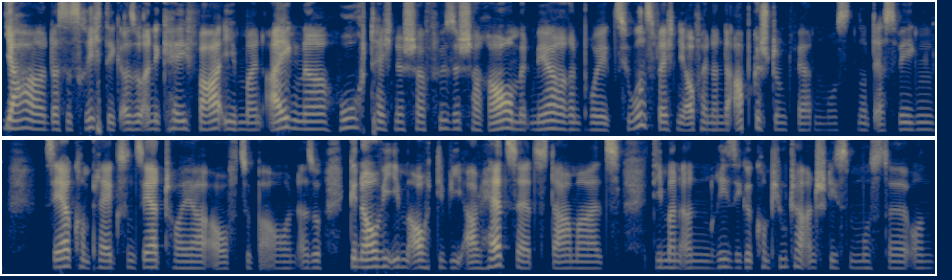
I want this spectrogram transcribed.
Ja, das ist richtig. Also eine Cave war eben ein eigener hochtechnischer physischer Raum mit mehreren Projektionsflächen, die aufeinander abgestimmt werden mussten und deswegen sehr komplex und sehr teuer aufzubauen. Also genau wie eben auch die VR-Headsets damals, die man an riesige Computer anschließen musste und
